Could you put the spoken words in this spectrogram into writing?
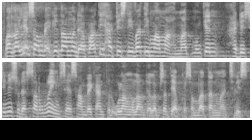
Makanya sampai kita mendapati hadis riwayat Imam Ahmad, mungkin hadis ini sudah sering saya sampaikan berulang-ulang dalam setiap kesempatan majelis.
